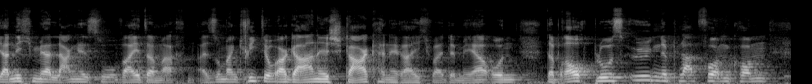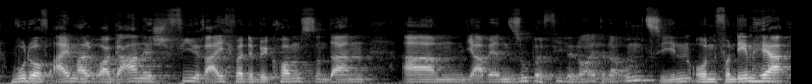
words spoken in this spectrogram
ja nicht mehr lange so weitermachen. Also man kriegt ja organisch gar keine Reichweite mehr und da braucht bloß irgendeine Plattform kommen, wo du auf einmal organisch viel Reichweite bekommst und dann ähm, ja, werden super viele Leute da umziehen und von dem her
